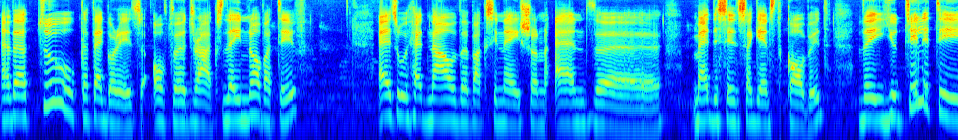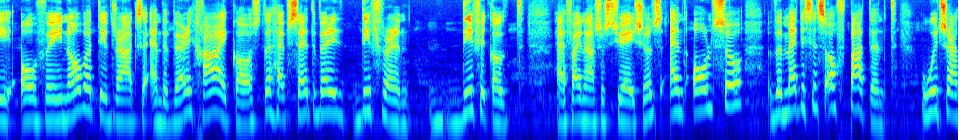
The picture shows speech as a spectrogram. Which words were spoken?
And there are two categories of uh, drugs, the innovative, as we had now the vaccination and the medicines against COVID, the utility of innovative drugs and the very high cost have set very different, difficult Uh, financial situations, and also the medicines off patent, which are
